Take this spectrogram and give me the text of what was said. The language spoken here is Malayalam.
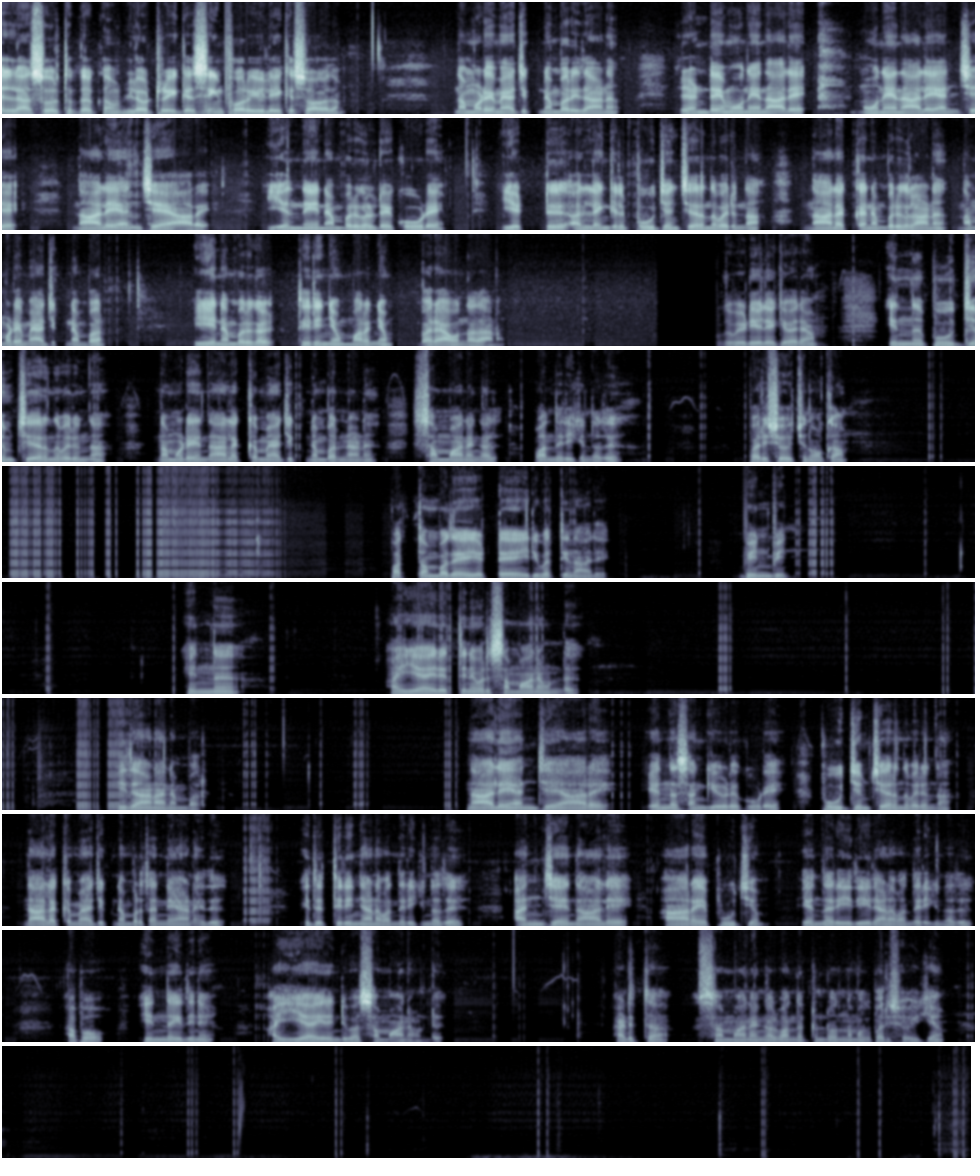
എല്ലാ സുഹൃത്തുക്കൾക്കും ലോട്ടറി ഗസ്സിംഗ് ഫോർ യുയിലേക്ക് സ്വാഗതം. നമ്മുടെ മാജിക് നമ്പർ ഇതാണ് രണ്ട് മൂന്ന് നാല് മൂന്ന് നാല് അഞ്ച് നാല് അഞ്ച് ആറ്. എന്നീ നമ്പറുകളുടെ കൂടെ എട്ട് അല്ലെങ്കിൽ പൂജ്യം ചേർന്ന് വരുന്ന നാലക്ക നമ്പറുകളാണ് നമ്മുടെ മാജിക് നമ്പർ. ഈ നമ്പറുകൾ തിരിഞ്ഞും മറിഞ്ഞും വരാവുന്നതാണ്. നമുക്ക് വീഡിയോയിലേക്ക് വരാം. ഇന്ന് പൂജ്യം ചേർന്ന് വരുന്ന നമ്മുടെ നാലക്ക മാജിക് നമ്പറിനാണ് സമ്മാനങ്ങൾ വന്നിരിക്കുന്നത്. പരിശോധിച്ച് നോക്കാം. പത്തൊമ്പത് എട്ട് ഇരുപത്തിനാല്. Win win. ഇന്ന് അയ്യായിരത്തിന് ഒരു സമ്മാനമുണ്ട്. ഇതാണ് ആ നമ്പർ. നാല് അഞ്ച് ആറ് എന്ന സംഖ്യയുടെ കൂടെ പൂജ്യം ചേർന്ന് വരുന്ന നാലക്ക മാജിക് നമ്പർ തന്നെയാണ് ഇത്. ഇത് തിരിഞ്ഞാണ് വന്നിരിക്കുന്നത്. അഞ്ച് നാല് ആറ് പൂജ്യം എന്ന രീതിയിലാണ് വന്നിരിക്കുന്നത്. അപ്പോൾ ഇന്ന് ഇതിന് അയ്യായിരം രൂപ സമ്മാനമുണ്ട്. അടുത്ത സമ്മാനങ്ങൾ വന്നിട്ടുണ്ടോ എന്ന് നമുക്ക് പരിശോധിക്കാം.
